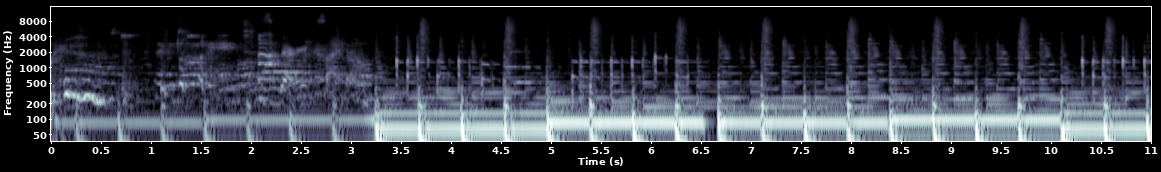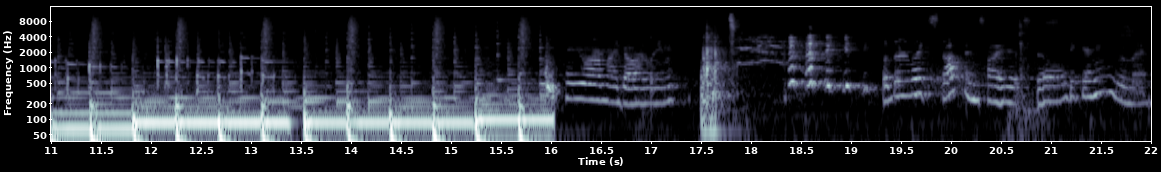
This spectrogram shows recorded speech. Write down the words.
He's very excited. Here you are, my darling. But there's like stuff inside it still. Stick your hands in there.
